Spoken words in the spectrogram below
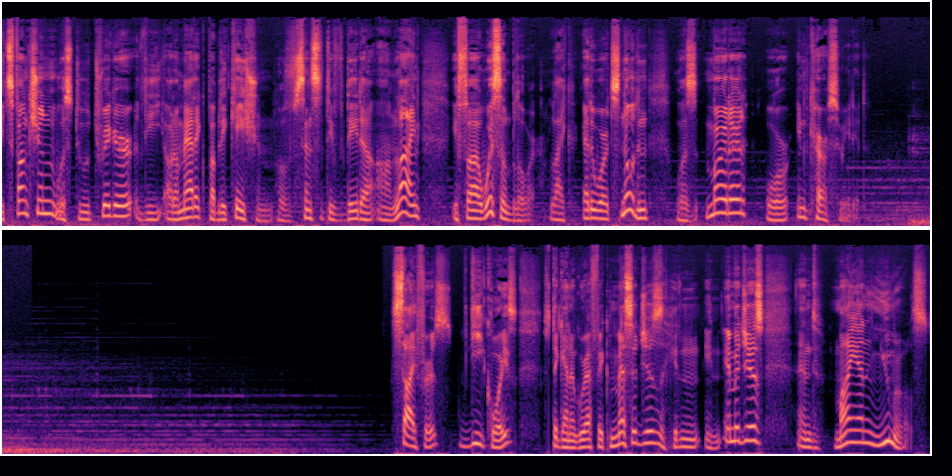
Its function was to trigger the automatic publication of sensitive data online if a whistleblower, like Edward Snowden, was murdered or incarcerated. Ciphers, decoys, steganographic messages hidden in images, and Mayan numerals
